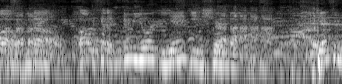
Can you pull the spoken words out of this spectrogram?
Oh no! Oh, he's got a New York Yankees shirt on. Guess who's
